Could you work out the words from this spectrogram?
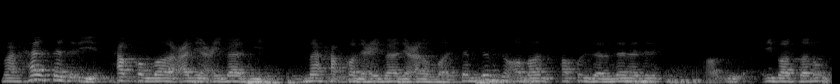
ma hel tedri hakkallah ali ibadi ma hakkal ibadi ala Allah sen biliyor musun Allah'ın hakkı üzerinde nedir ibadların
